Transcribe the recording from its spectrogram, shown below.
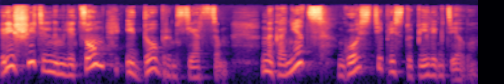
решительным лицом и добрым сердцем. Наконец, гости приступили к делу.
